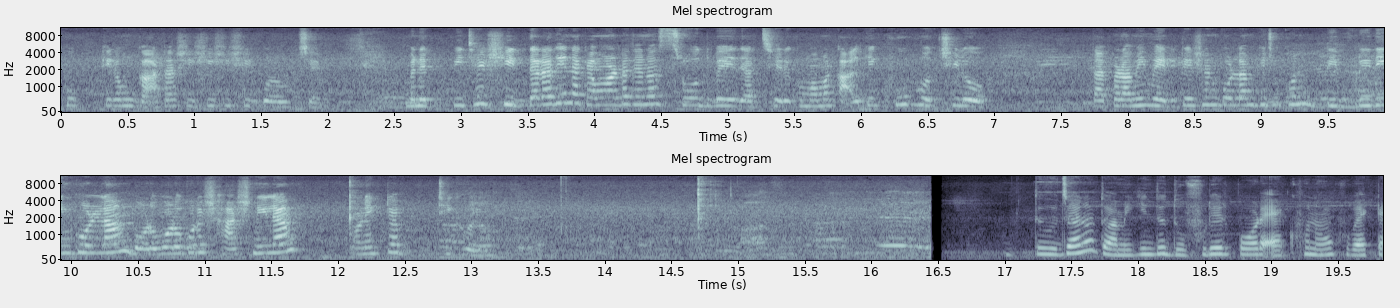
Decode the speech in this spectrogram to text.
খুব কীরকম গাটা শিশির শিশির করে উঠছে। মানে পিঠের শীত দ্বারা দিয়ে না কেমন একটা যেন স্রোত বেয়ে যাচ্ছে, এরকম আমার কালকে খুব হচ্ছিল। তারপর আমি মেডিটেশন করলাম কিছুক্ষণ ডিপ ব্রিদিং করলাম, বড় বড় করে শ্বাস নিলাম, অনেকটা ঠিক হলো। তো জানো তো, আমি কিন্তু দুপুরের পর এখনও খুব একটা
